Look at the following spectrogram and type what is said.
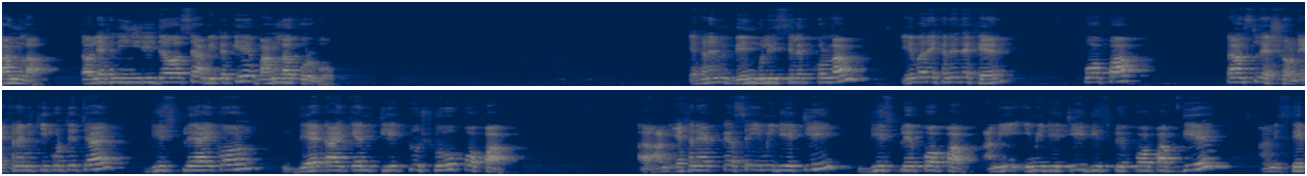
বাংলা। তাহলে এখানে ইংলিশ দেওয়া আছে, আমি এটাকে বাংলা করব। এখানে আমি বেঙ্গলি সিলেক্ট করলাম। এবার এখানে দেখেন পপ আপ ট্রান্সলেশন এখানে আমি কি করতে চাই? Display icon that I can click to show pop up আর আমি এখানে একটা আছে ইমিডিয়েটলি ডিসপ্লে পপ আপ আমি ইমিডিয়েটলি ডিসপ্লে পপ আপ দিয়ে আমি সেভ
